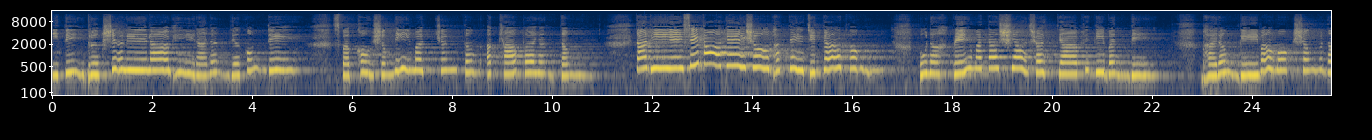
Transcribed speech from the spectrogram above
इति दृक्ष्यलीलाभिरानन्द्यकुण्डे स्वघोषं निमज्जन्तम् अख्यापयन्तम् तदीयसिताकेषु भक्ति चित्तत्वम् पुनः प्रेम तस्य श्रद्धा प्रतिबन्धे भरं देवमोक्षं न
